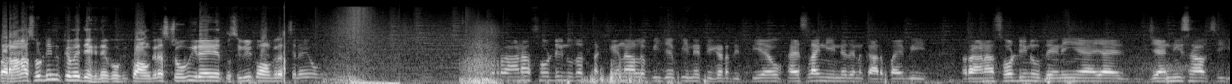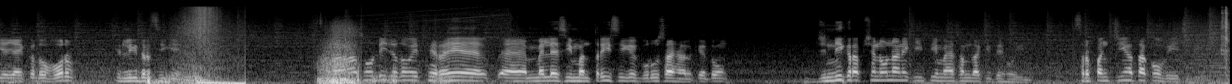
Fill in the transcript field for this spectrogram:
ਪਰ ਰਾਣਾ ਸੋਢੀ ਨੂੰ ਕਿਵੇਂ ਦੇਖਦੇ ਹੋ? ਕਿਉਂਕਿ ਕਾਂਗਰਸ 'ਚ ਉਹ ਵੀ ਰਹੇ ਨੇ ਤੁਸੀਂ ਵੀ ਕਾਂਗਰਸ 'ਚ ਰਹੇ ਹੋਗੇ ਰਾਣਾ ਸੋਢੀ ਨੂੰ ਤਾਂ ਧੱਕੇ ਨਾਲ ਬੀਜੇਪੀ ਨੇ ਟਿਕਟ ਦਿੱਤੀ ਹੈ। ਉਹ ਫੈਸਲਾ ਹੀ ਨਹੀਂ ਇੰਨੇ ਦਿਨ ਕਰ ਪਾਏ ਵੀ ਰਾਣਾ ਸੋਢੀ ਨੂੰ ਦੇਣੀ ਹੈ ਜਾਂ ਜੈਨੀ ਸਾਹਿਬ ਸੀਗੇ ਜਾਂ ਇੱਕ ਦੋ ਹੋਰ ਲੀਡਰ ਸੀਗੇ। ਰਾਣਾ ਸੋਢੀ ਜਦੋਂ ਇੱਥੇ ਰਹੇ ਐਮਐਲਏ ਸੀ ਮੰਤਰੀ ਸੀਗੇ ਗੁਰੂ ਸਾਹਿਬ ਹਲਕੇ ਤੋਂ ਜਿੰਨੀ ਕਰਪਸ਼ਨ ਉਹਨਾਂ ਨੇ ਕੀਤੀ ਮੈਂ ਸਮਝਦਾ ਕਿਤੇ ਹੋਈ ਨਹੀਂ। ਸਰਪੰਚੀਆਂ ਤੱਕ ਉਹ ਵੇਚ ਗਏ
